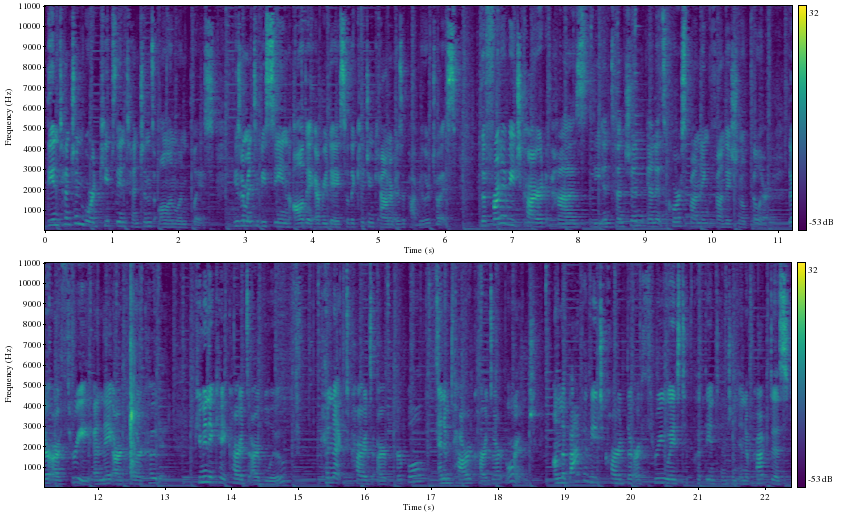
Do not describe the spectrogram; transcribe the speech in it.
The intention board keeps the intentions all in one place. These are meant to be seen all day, every day, so the kitchen counter is a popular choice. The front of each card has the intention and its corresponding foundational pillar. There are three, and they are color coded. Communicate cards are blue, connect cards are purple, and empower cards are orange. On the back of each card, there are three ways to put the intention into practice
